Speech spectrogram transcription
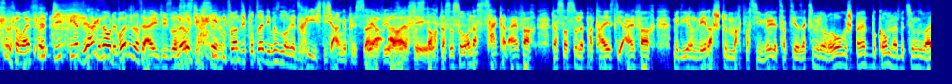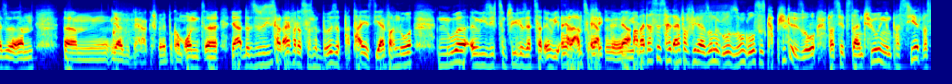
so weißt du. Die vier, ja genau, der wollte das ja eigentlich so, ne? Und die das denn? 24 Prozent, die müssen doch jetzt richtig angepisst sein Ja, auf ihre also das AfD. ist doch, das ist so, und das zeigt halt einfach, dass das so eine Partei ist, die einfach mit ihren Wählerstimmen macht, was sie will. Jetzt hat sie ja 6 Millionen Euro gespendet bekommen, ne, beziehungsweise, ähm, ähm, ja, ja, gespendet bekommen. Und äh, ja, das, du siehst halt einfach, dass das eine böse Partei ist, die einfach nur, nur irgendwie sich zum Ziel gesetzt hat, irgendwie alle anzuficken. Ja, ja, aber das ist halt einfach wieder so, eine, so ein großes Kapitel, so, was jetzt da in Thüringen passiert. Was,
